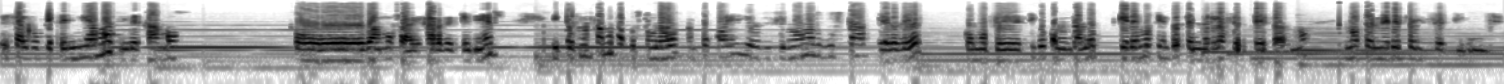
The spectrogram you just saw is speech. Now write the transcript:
es algo que teníamos y dejamos o vamos a dejar de tener. Y pues no estamos acostumbrados tampoco a ello, es decir, no nos gusta perder, como te sigo comentando, queremos siempre tener las certezas, ¿no? No tener esa incertidumbre.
